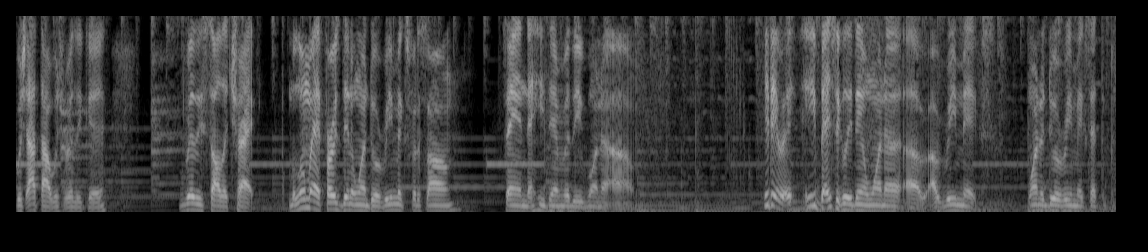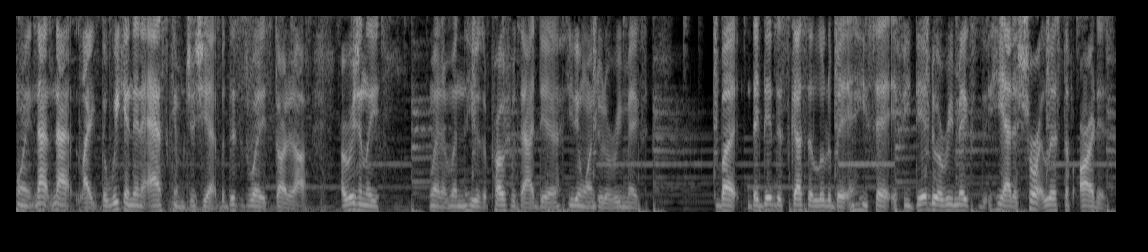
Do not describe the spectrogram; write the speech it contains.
which I thought was really good, really solid track Maluma at first didn't want to do a remix for the song, saying that he didn't really want to. Um, he did. He basically didn't want a, a, a remix. Want to do a remix at the point. Not not like the Weeknd didn't ask him just yet, but this is where it started off. Originally, when when he was approached with the idea, he didn't want to do the remix. But they did discuss it a little bit, and he said if he did do a remix, he had a short list of artists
